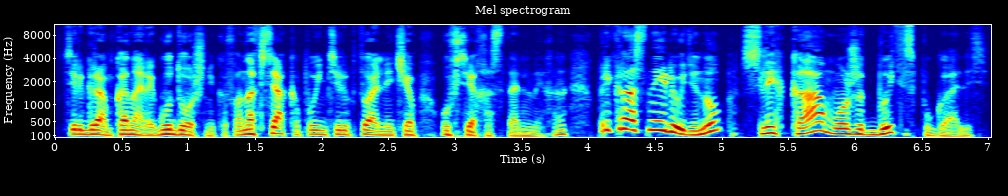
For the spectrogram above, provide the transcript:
в телеграм-канале Гудошников. Она всяко поинтеллектуальнее, чем у всех остальных. А? Прекрасные люди, ну, слегка, может быть, испугались.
